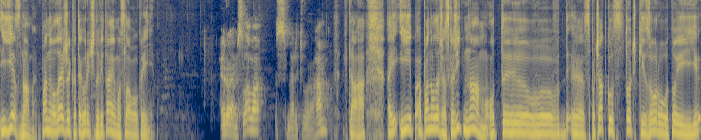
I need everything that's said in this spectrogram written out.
і є з нами. Пане Олеже, категорично вітаємо. Слава Україні! Героям слава! Смерть ворогам. Так. І, пане Олеже, скажіть нам, от е, спочатку з точки зору тої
